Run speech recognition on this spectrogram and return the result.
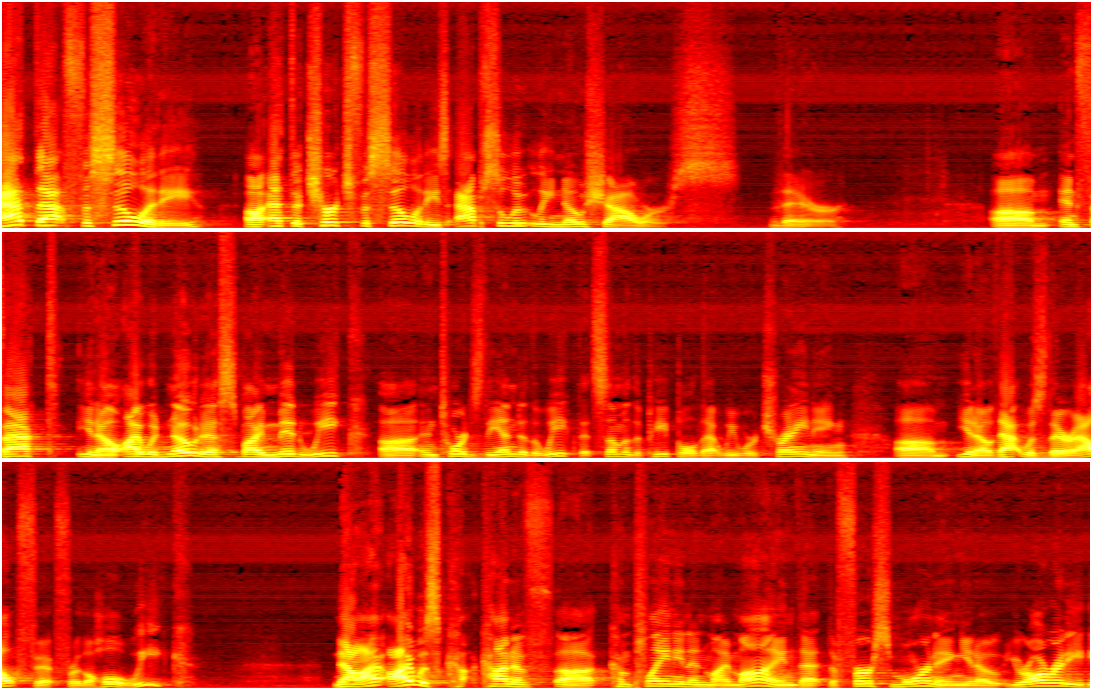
at that facility, uh, at the church facilities, absolutely no showers there. Um, in fact, you know, I would notice by midweek uh, and towards the end of the week that some of the people that we were training, um, you know, that was their outfit for the whole week. Now, I, I was kind of uh, complaining in my mind that the first morning, you know, you're already,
